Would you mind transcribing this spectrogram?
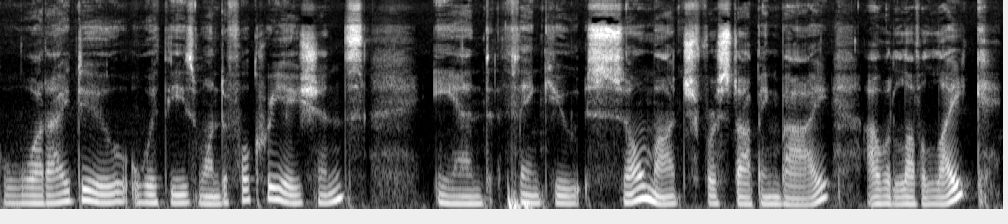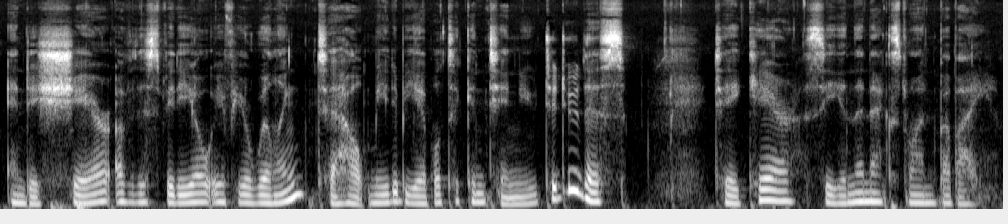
what I do with these wonderful creations. And thank you so much for stopping by. I would love a like and a share of this video if you're willing to help me to be able to continue to do this. Take care. See you in the next one. Bye bye.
